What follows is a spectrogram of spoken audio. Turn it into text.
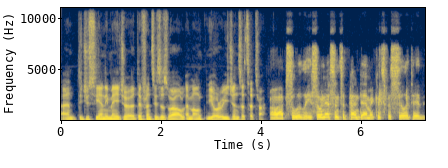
And did you see any major differences as well among your regions, etc.? Oh, absolutely. So, in essence, a pandemic has facilitated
